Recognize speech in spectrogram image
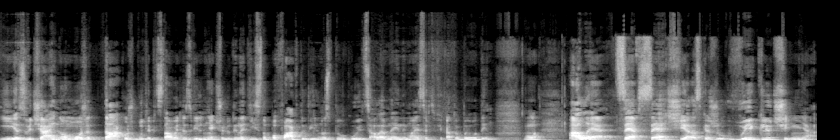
І, звичайно, може також бути підставою для звільнення, якщо людина дійсно по факту вільно спілкується, але в неї немає сертифікату Б1. От. Але це все ще раз кажу виключення.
